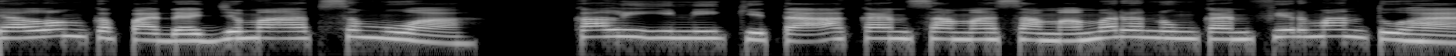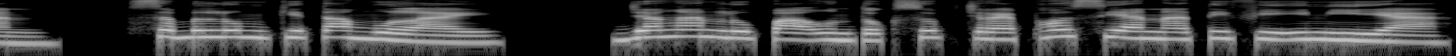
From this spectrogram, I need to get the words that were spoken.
Shalom kepada jemaat semua. Kali ini kita akan sama-sama merenungkan firman Tuhan. Sebelum kita mulai, jangan lupa untuk subscribe Hosiana TV ini ya.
